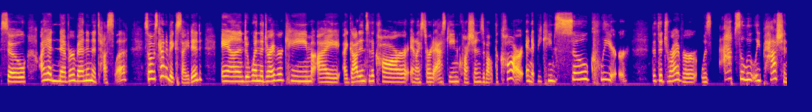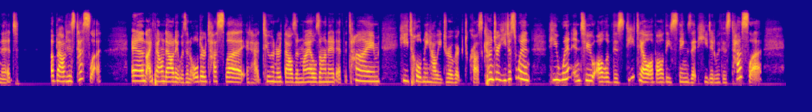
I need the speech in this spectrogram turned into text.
So I had never been in a Tesla. So I was kind of excited. And when the driver came, I, I got into the car and I started asking questions about the car. And it became so clear that the driver was absolutely passionate about his Tesla. And I found out it was an older Tesla. It had 200,000 miles on it at the time. He told me how he drove it cross country. He just went, he went into all of this detail of all these things that he did with his Tesla.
